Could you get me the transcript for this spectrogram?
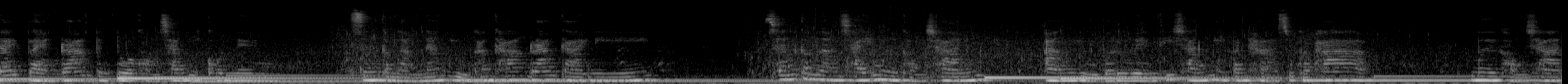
ได้แปลง ซึ่งกำลังนั่งอยู่ข้างๆร่างกายนี้ ฉันกำลังใช้มือของฉัน อังอยู่บริเวณที่ฉันมีปัญหาสุขภาพ มือของฉัน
